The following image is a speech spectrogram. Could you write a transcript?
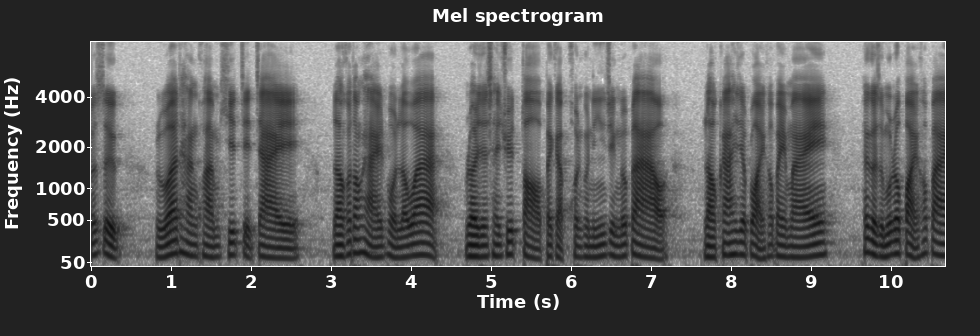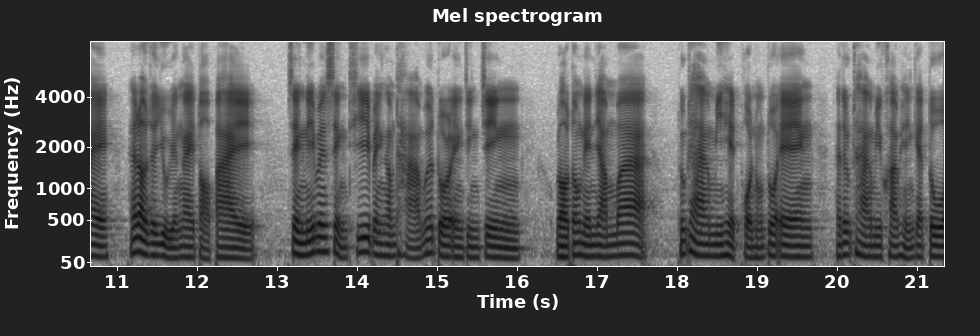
รู้สึก หรือว่าทางความคิดจิตใจ เราก็ต้องหาเหตุผลแล้วว่าเราจะใช้ชีวิตต่อไปกับคนคนนี้จริงหรือเปล่า เรากล้าที่จะปล่อยเข้าไปไหม ถ้าเกิดสมมุติเราปล่อยเข้าไป ให้เราจะอยู่ยังไงต่อไป สิ่งนี้เป็นสิ่งที่เป็นคำถามเพื่อตัวเราเองจริง ๆ เราต้องเน้นย้ำว่าทุกทางมีเหตุผลของตัวเอง และทุกทางมีความเห็นแก่ตัว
